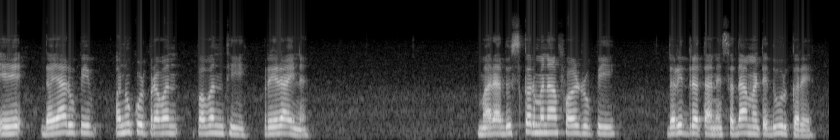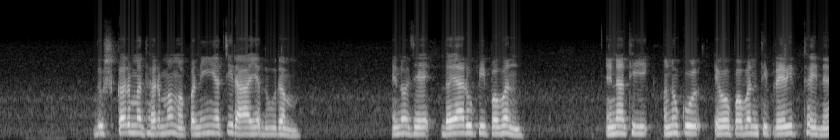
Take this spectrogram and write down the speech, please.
એ દયારૂપી અનુકૂળ પ્રવન, પવનથી પ્રેરાઈને મારા દુષ્કર્મના ફળરૂપી દરિદ્રતાને સદા માટે દૂર કરે. દુષ્કર્મ ધર્મમ અપનીય ચિરાય દૂરમ. એનો જે દયારૂપી પવન એનાથી અનુકૂળ એવો પવનથી પ્રેરિત થઈને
